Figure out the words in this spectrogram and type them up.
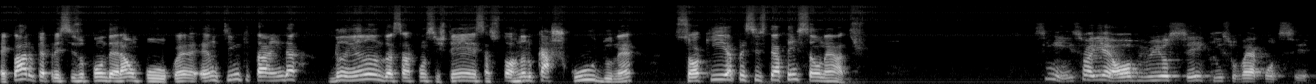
É claro que é preciso ponderar um pouco. É, é um time que está ainda ganhando essa consistência, se tornando cascudo, né? Só que é preciso ter atenção, né, Atos? Sim, isso aí é óbvio e eu sei que isso vai acontecer.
